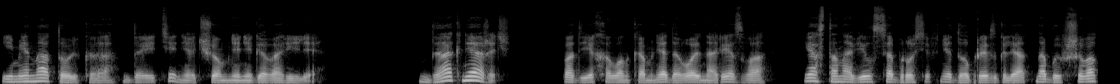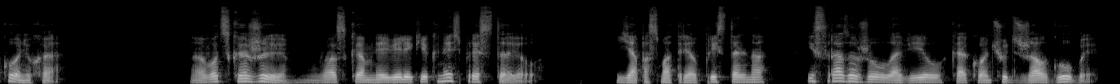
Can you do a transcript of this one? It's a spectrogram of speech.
Имена только, да и те ни о чем мне не говорили. «Да, княжич!» Подъехал он ко мне довольно резво и остановился, бросив недобрый взгляд на бывшего конюха. «А вот скажи, вас ко мне великий князь приставил?» Я посмотрел пристально и сразу же уловил, как он чуть сжал губы.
